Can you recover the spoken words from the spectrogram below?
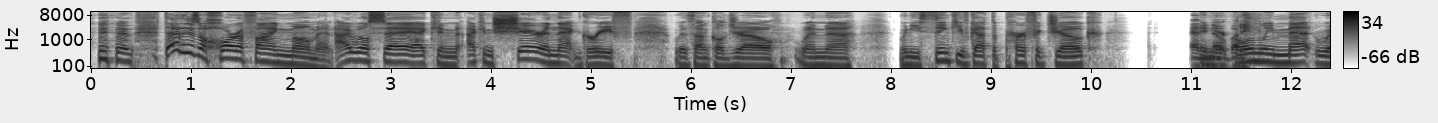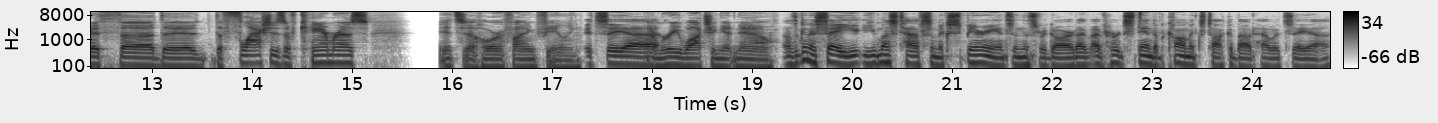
that is a horrifying moment. I will say I can I can share in that grief with Uncle Joe when uh, when you think you've got the perfect joke And, and, you're only met with uh, the the flashes of cameras. It's a horrifying feeling. it's a. Uh, I'm rewatching it now. I was gonna say you, you must have some experience in this regard. I've I've heard stand up comics talk about how it's a uh,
